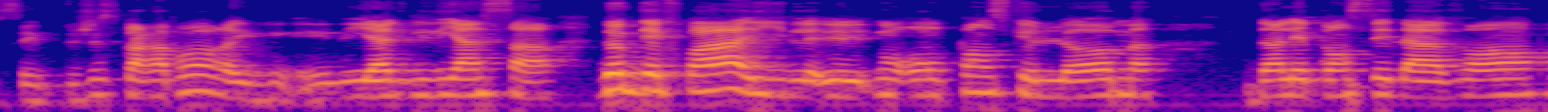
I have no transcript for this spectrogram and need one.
c'est juste par rapport, il y a, il y a ça. Donc, des fois, on pense que l'homme, dans les pensées d'avant,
